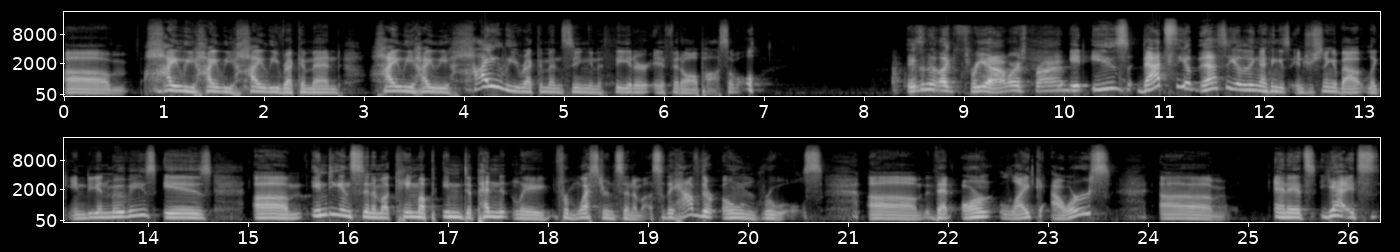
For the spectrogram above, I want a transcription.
Um, highly, highly, highly recommend. Highly, highly, highly recommend seeing in a theater if at all possible. Isn't it like three hours, Brian? It is. That's the that's the other thing I think is interesting about like Indian movies is um, Indian cinema came up independently from Western cinema, so they have their own rules um, that aren't like ours. Um, and it's yeah, it's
